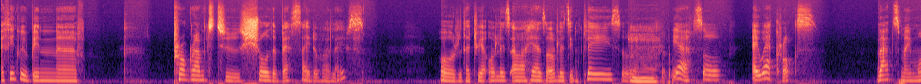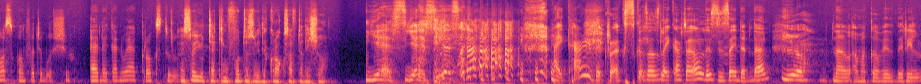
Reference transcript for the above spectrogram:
I think we've been uh, programmed to show the best side of our lives or that we are always, our hairs are always in place. Or, Mm. Yeah, so I wear Crocs. That's my most comfortable shoe. And I can wear Crocs too. I saw you taking photos with the Crocs after the show. Yes, yes, yes. I carry the Crocs because I was like, after all this is said and done, Yeah. now Amakove, the real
